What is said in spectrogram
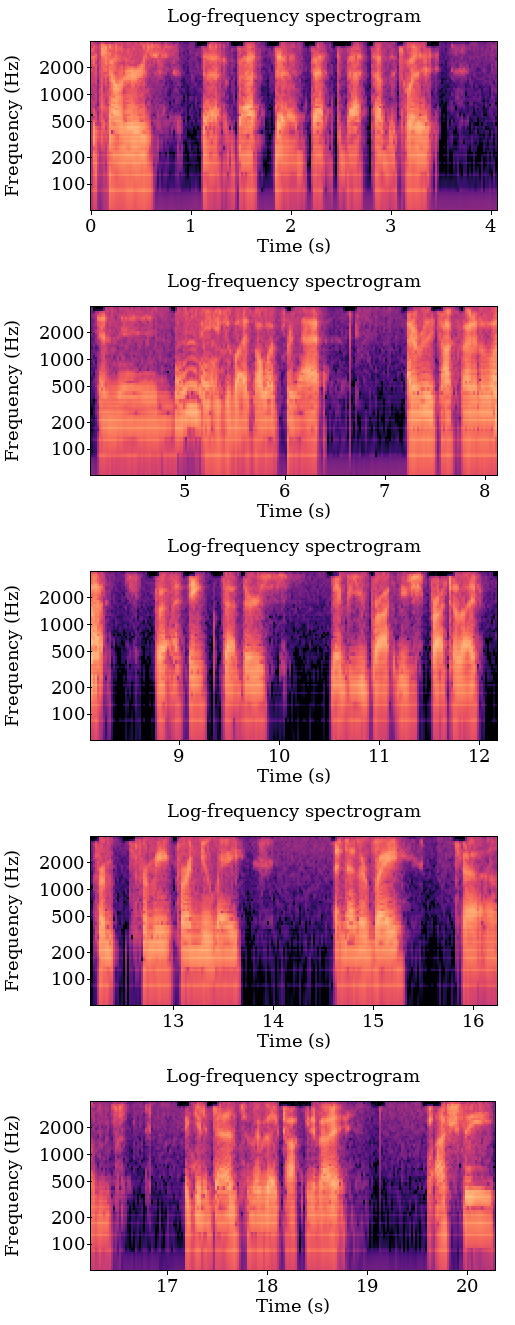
the counters, the bath, the bat, the bathtub, the toilet, and then Ooh. I use a Lysol wipe for that. I don't really talk about it a lot, but I think that there's maybe you brought you just brought to life for for me for a new way another way to um to get it done. So maybe like talking about it. Well, actually,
